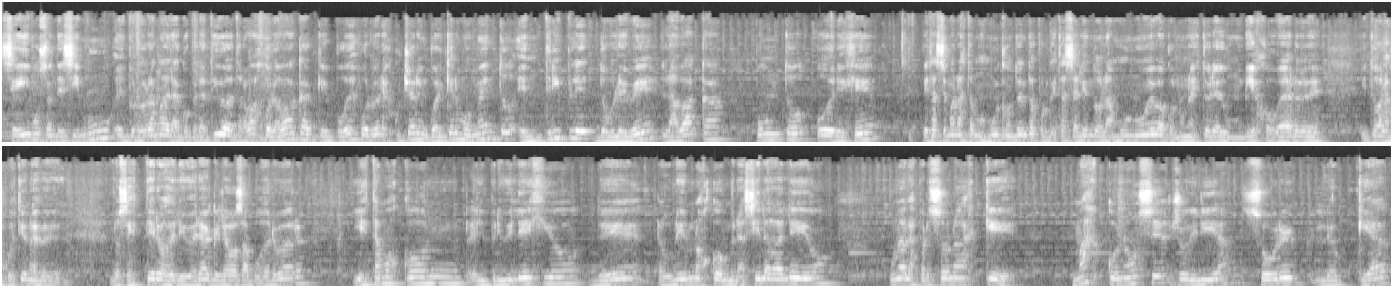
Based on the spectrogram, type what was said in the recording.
Seguimos en Decimú, el programa de la Cooperativa de Trabajo La Vaca que podés volver a escuchar en cualquier momento en www.lavaca.org. Esta semana estamos muy contentos porque está saliendo la MU nueva con una historia de un viejo verde y todas las cuestiones de los esteros de Liberá que ya vas a poder ver. Y estamos con el privilegio de reunirnos con Graciela Daleo, una de las personas que más conoce, yo diría, sobre lo que ha,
